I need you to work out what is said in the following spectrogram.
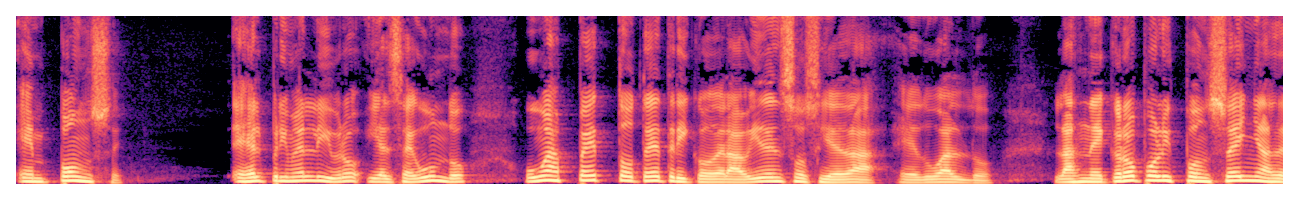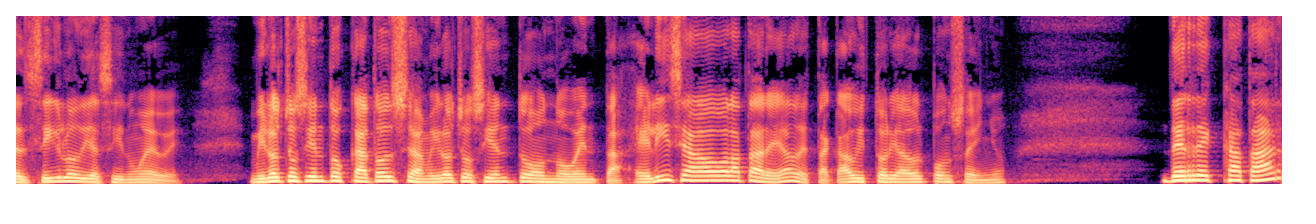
en Ponce. Es el primer libro. Y el segundo, un aspecto tétrico de la vida en sociedad, Eduardo. Las necrópolis ponceñas del siglo XIX. 1814 a 1890. Elise ha dado la tarea, destacado historiador ponceño, de rescatar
